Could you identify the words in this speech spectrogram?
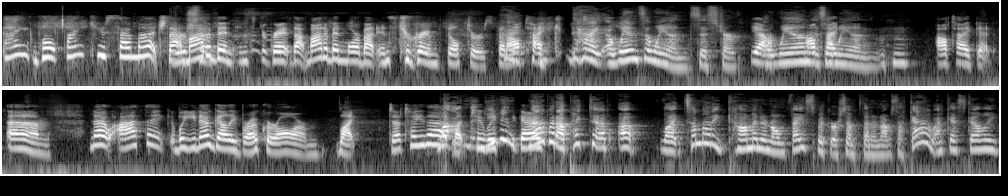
thank, well, thank you so much. That You're might so... have been Instagram. That might have been more about Instagram filters, but hey, I'll take. It. Hey, a win's a win, sister. Yeah, a win I'll is a win. Mm-hmm. I'll take it. Um, no, I think. Well, you know, Gully broke her arm. Like, did I tell you that? Well, like two weeks ago. No, but I picked up up like somebody commented on Facebook or something, and I was like, oh, I guess Gully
